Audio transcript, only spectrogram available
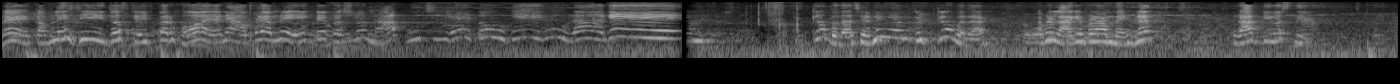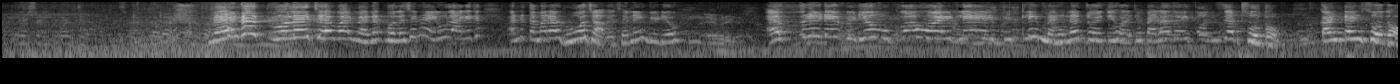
હવે કમલેશજી જો સ્ટેજ પર હોય અને આપણે અમને એક બે પ્રશ્નો ના પૂછીએ તો કેવું લાગે? કેટલા બધા છે નહીં એમ? કેટલા બધા? આપણે લાગે પણ આ મહેનત રાત દિવસની. મહેનત બોલે છે ભાઈ મહેનત બોલે છે ને એવું લાગે છે. અને તમારા રોજ આવે છે નહીં વીડિયો એવરી ડે વીડિયો મૂકવા હોય એટલે કેટલી મહેનત જોઈતી હોય છે. પહેલા તો એક કોન્સેપ્ટ શોધો કન્ટેન્ટ શોધો.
